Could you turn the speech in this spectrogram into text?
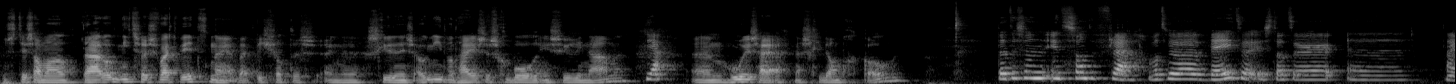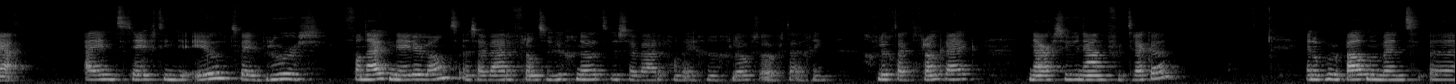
Dus het is allemaal daar ook niet zo zwart-wit. Nou ja, bij Pichot dus in de geschiedenis ook niet, want hij is dus geboren in Suriname. Ja. Um, hoe is hij eigenlijk naar Schiedam gekomen? Dat is een interessante vraag. Wat we weten is dat er, uh, nou ja, eind 17e eeuw twee broers vanuit Nederland, en zij waren Franse hugenoten, dus zij waren vanwege hun geloofsovertuiging gevlucht uit Frankrijk, naar Suriname vertrekken. En op een bepaald moment uh,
